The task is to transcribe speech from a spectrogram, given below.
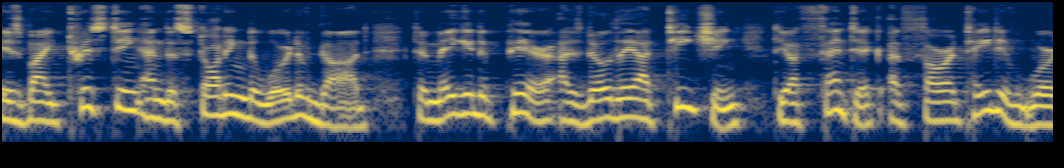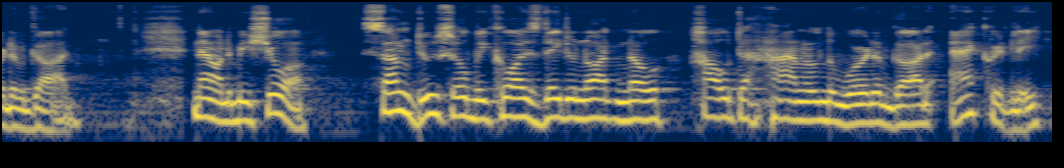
is by twisting and distorting the Word of God to make it appear as though they are teaching the authentic, authoritative Word of God. Now, to be sure, some do so because they do not know how to handle the Word of God accurately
